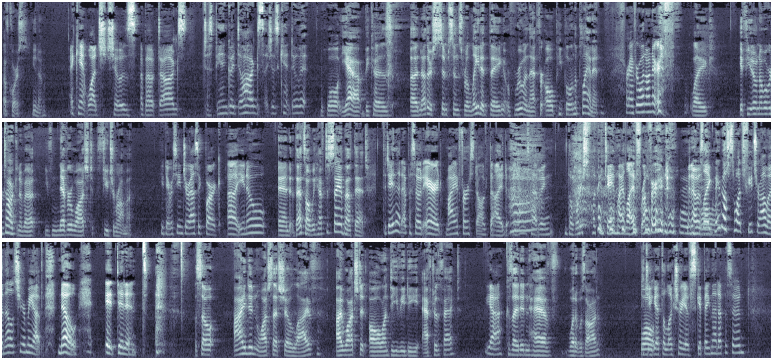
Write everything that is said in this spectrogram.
Of course, you know. I can't watch shows about dogs. Just being good dogs. I just can't do it. Well, yeah, because another Simpsons related thing ruined that for all people on the planet. For everyone on Earth. Like, if you don't know what we're talking about, you've never watched Futurama. You've never seen Jurassic Park. Uh, you know, And that's all we have to say about that. the day that episode aired, my first dog died, and I was having the worst fucking day of my life, Robert. and I was like, maybe I'll just watch Futurama and that'll cheer me up. No, it didn't. So, I didn't watch that show live. I watched it all on DVD after the fact yeah. because I didn't have what it was on. Did you get the luxury of skipping that episode?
